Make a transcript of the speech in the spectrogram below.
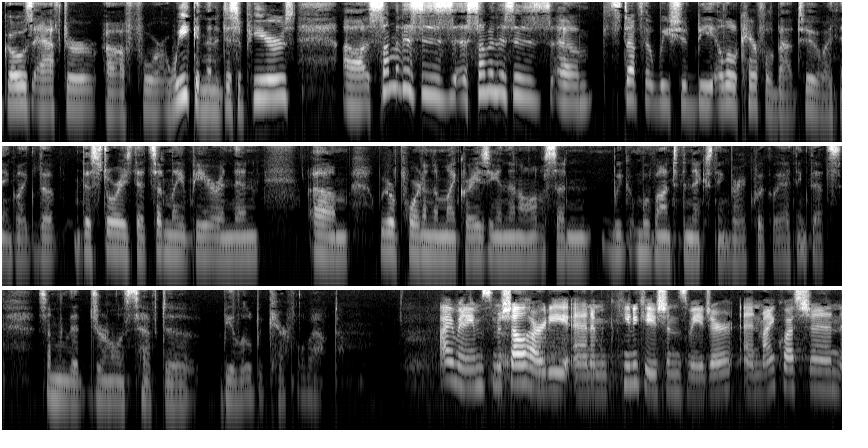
goes after uh, for a week and then it disappears. Uh, some of this is some of this is um, stuff that we should be a little careful about too. I think like the the stories that suddenly appear and then. Um, we report on them like crazy, and then all of a sudden we move on to the next thing very quickly. I think that's something that journalists have to be a little bit careful about. Hi, my name is Michelle Hardy, and I'm a communications major. And my question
